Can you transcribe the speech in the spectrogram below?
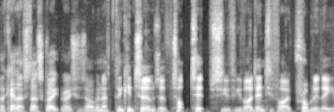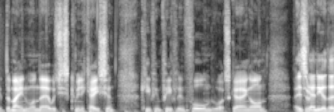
Okay, that's that's great, Rachel. So, I mean, I think in terms of top tips, you've you've identified probably the, the main one there, which is communication, keeping people informed of what's going on. Is there any other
